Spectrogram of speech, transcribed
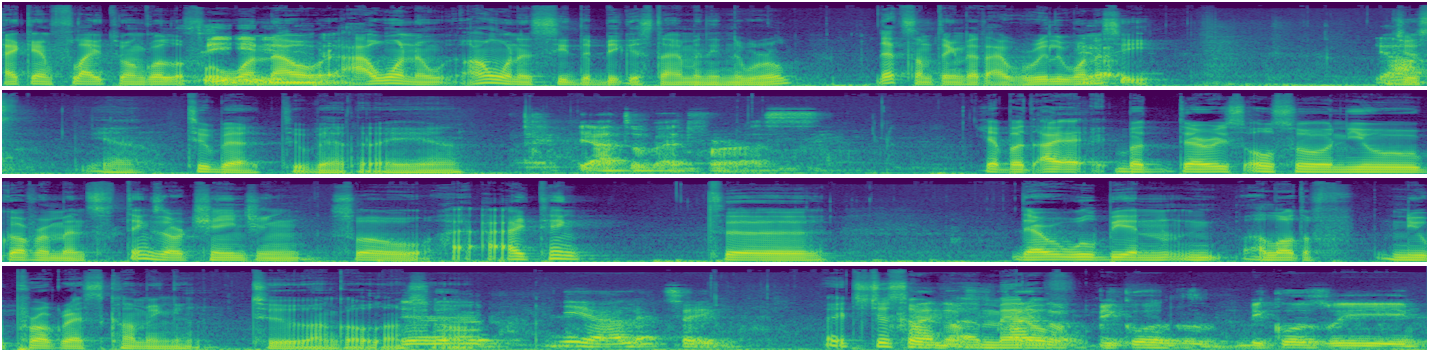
I can fly to Angola for See, one hour, yeah. I wanna I wanna see the biggest diamond in the world. That's something that I really wanna Yeah. see. Yeah, Just yeah, too bad, too bad. I uh, yeah, too bad for us. Yeah, but I but there is also a new government. So things are changing. So I, I think the there will be an, a lot of new progress coming to Angola. Uh, So yeah, let's say it's just a, of, a matter kind of, of because because we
